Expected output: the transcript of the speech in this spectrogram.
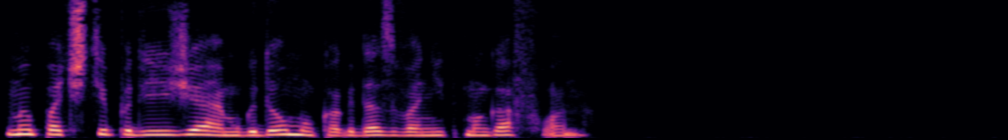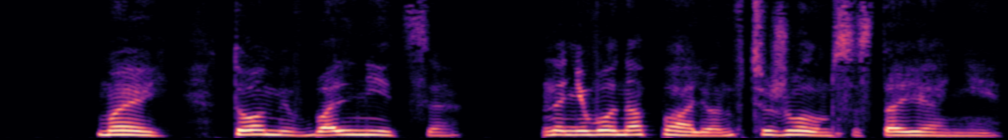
Мы почти подъезжаем к дому, когда звонит магафон. «Мэй, Томми в больнице. На него напали, он в тяжелом состоянии».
